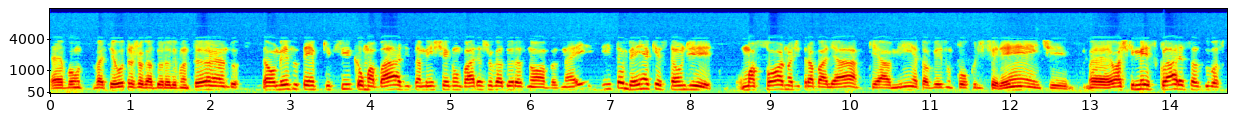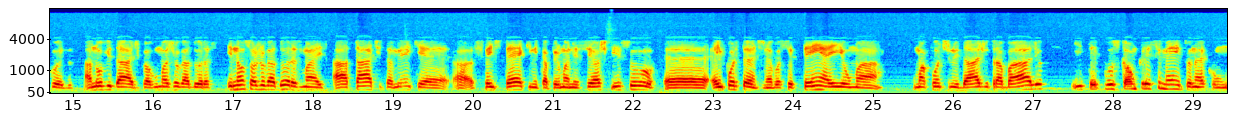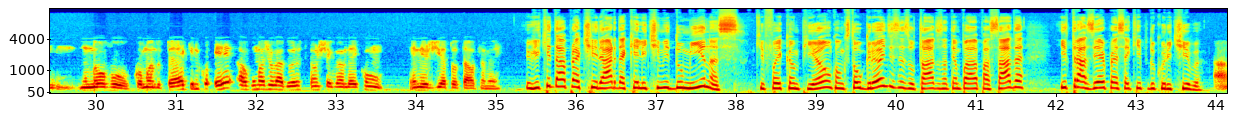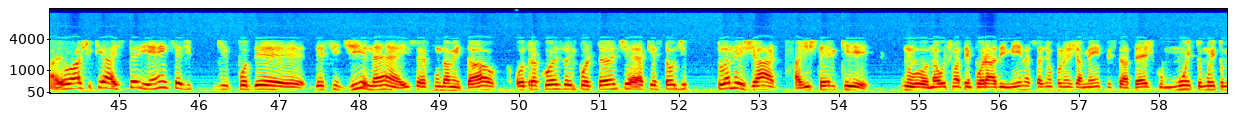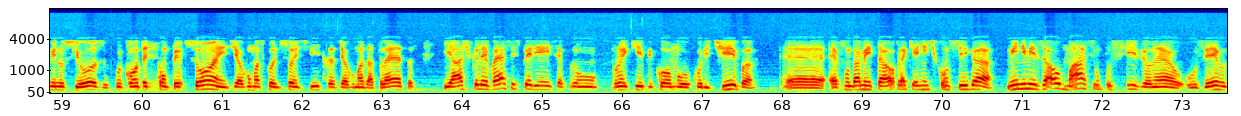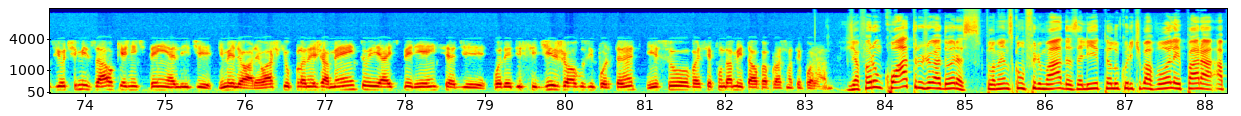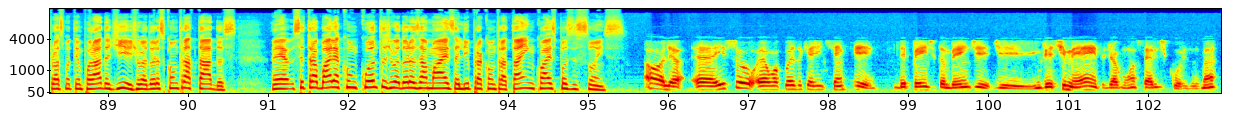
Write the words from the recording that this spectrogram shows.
é, vão, vai ter outra jogadora levantando. Então, ao mesmo tempo que fica uma base, também chegam várias jogadoras novas, né? E, e também a questão de uma forma de trabalhar que é a minha, talvez um pouco diferente. É, eu acho que mesclar essas duas coisas, a novidade com algumas jogadoras, e não só jogadoras, mas a Tati também, que é assistente técnica, permanecer, eu acho que isso é, é importante, né? Você tem aí uma, uma continuidade do trabalho e ter que buscar um crescimento, né, com um novo comando técnico e algumas jogadoras que estão chegando aí com energia total também. E o que, que dá para tirar daquele time do Minas, que foi campeão, conquistou grandes resultados na temporada passada, e trazer para essa equipe do Curitiba? Ah, eu acho que a experiência de, de poder decidir, né, isso é fundamental. Outra coisa importante é a questão de planejar. A gente teve que no, na última temporada em Minas, fazer um planejamento estratégico muito, muito minucioso por conta de competições, de algumas condições físicas de algumas atletas. E acho que levar essa experiência para um, uma equipe como Curitiba, é, é fundamental para que a gente consiga minimizar o máximo possível né, os erros e otimizar o que a gente tem ali de, de melhor. Eu acho que o planejamento e a experiência de poder decidir jogos importantes, isso vai ser fundamental para a próxima temporada. Já foram quatro jogadoras, pelo menos confirmadas ali pelo Curitiba Vôlei para a próxima temporada de jogadoras contratadas. É, você trabalha com quantas jogadoras a mais ali para contratar em quais posições? Olha, é, isso é uma coisa que a gente sempre depende também de, de investimento, de alguma série de coisas, né?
